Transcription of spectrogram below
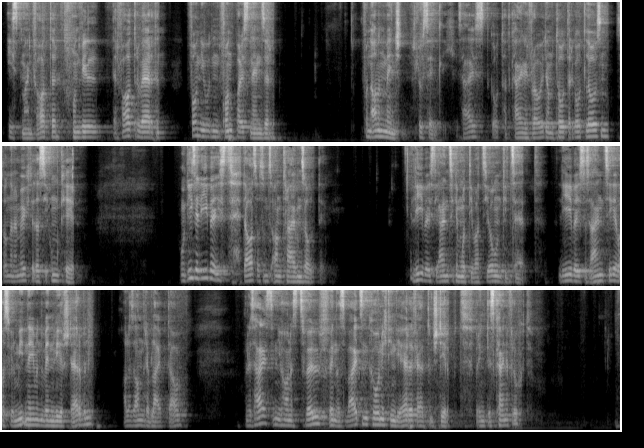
ist mein Vater und will der Vater werden von Juden, von Palästinensern, von allen Menschen schlussendlich. Das heißt, Gott hat keine Freude am Tod der Gottlosen, sondern er möchte, dass sie umkehren. Und diese Liebe ist das, was uns antreiben sollte. Liebe ist die einzige Motivation, die zählt. Liebe ist das Einzige, was wir mitnehmen, wenn wir sterben. Alles andere bleibt da. Und es heißt in Johannes 12, wenn das Weizenkorn nicht in die Erde fällt und stirbt, bringt es keine Frucht.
